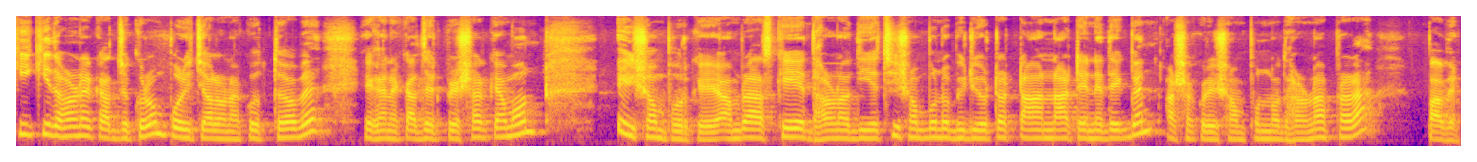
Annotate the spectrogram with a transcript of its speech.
কি কি ধরনের কার্যক্রম পরিচালনা করতে হবে, এখানে কাজের প্রেশার কেমন, এই সম্পর্কে আমরা আজকে ধারণা দিয়েছি। সম্পূর্ণ ভিডিওটা টা না টেনে দেখবেন। আশা করি সম্পূর্ণ ধারণা আপনারা পাবেন।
